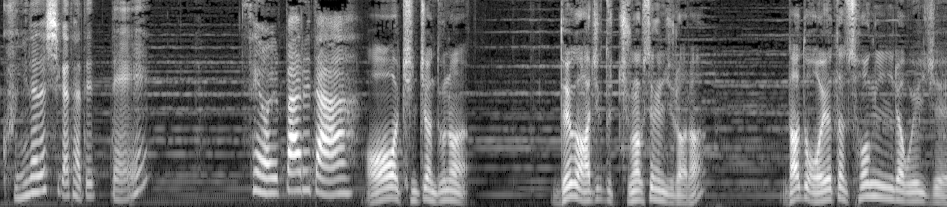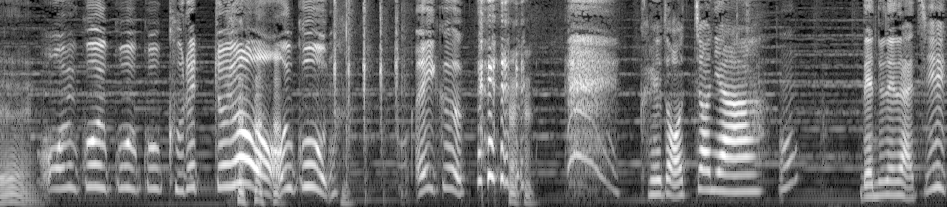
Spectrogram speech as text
군인 아저씨가 다 됐대? 세월 빠르다. 어, 진짜 누나. 내가 아직도 중학생인 줄 알아? 나도 어엿한 성인이라고 해, 이제. 어이구, 어이구, 어이구, 그랬죠요. 어이구, 에이구. 그래도 어쩌냐, 응? 내 눈에는 아직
